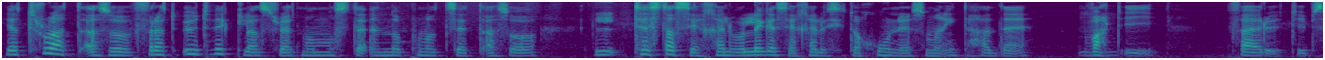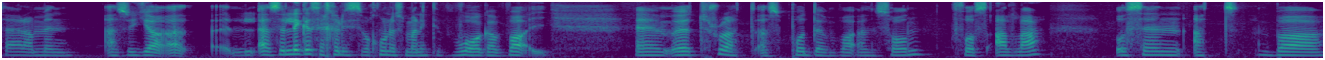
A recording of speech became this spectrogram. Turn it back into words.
jag tror att alltså, för att utvecklas tror jag att man måste ändå på något sätt alltså, testa sig själv och lägga sig själv i situationer som man inte hade varit i förut. Typ så här, men, alltså, jag, alltså lägga sig själv i situationer som man inte vågar vara i. Ehm, och jag tror att alltså, podden var en sån för oss alla. Och sen att bara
